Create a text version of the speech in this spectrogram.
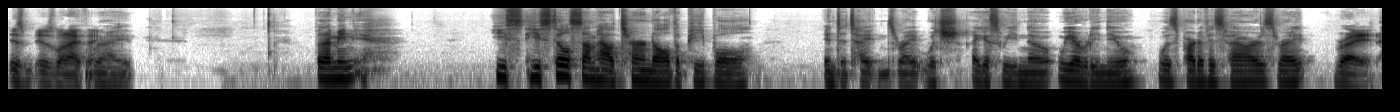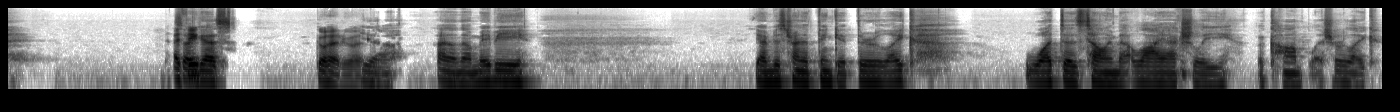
Is is what I think. Right. But I mean he's he still somehow turned all the people into titans, right? Which I guess we know we already knew was part of his powers, right? Right. I so think, I guess Go ahead, go ahead. Yeah. I don't know, maybe yeah, I'm just trying to think it through. Like, what does telling that lie actually accomplish? Or, like,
